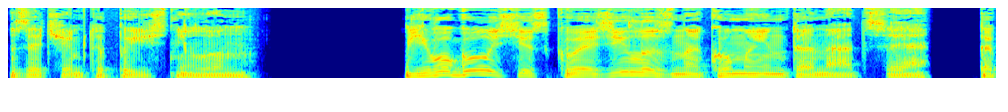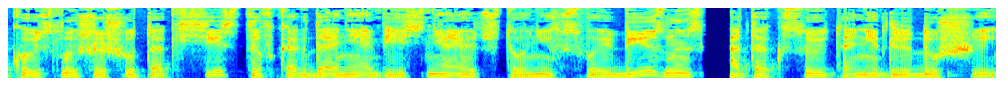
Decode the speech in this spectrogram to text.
зачем-то пояснил он. В его голосе сквозила знакомая интонация. Такой слышишь у таксистов, когда они объясняют, что у них свой бизнес, а таксуют они для души.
